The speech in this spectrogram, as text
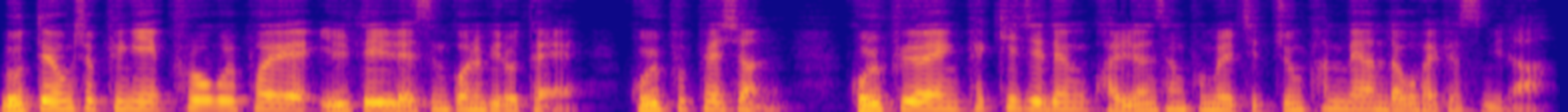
롯데홈 쇼핑이 프로골퍼의 1대1 레슨권을 비롯해 골프 패션, 골프 여행 패키지 등 관련 상품을 집중 판매한다고 밝혔습니다.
